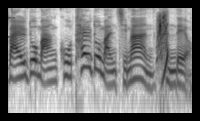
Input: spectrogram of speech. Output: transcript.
말도 많고 탈도 많지만 반대요.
